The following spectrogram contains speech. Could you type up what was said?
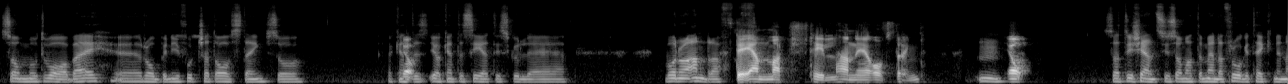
som mot Varberg. Eh, Robin är ju fortsatt avstängd så jag kan, Ja. inte, jag kan inte se att det skulle vara några andra. Det är en match till. Han är avstängd. Mm. Ja, Så att det känns ju som att de enda frågetecknen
